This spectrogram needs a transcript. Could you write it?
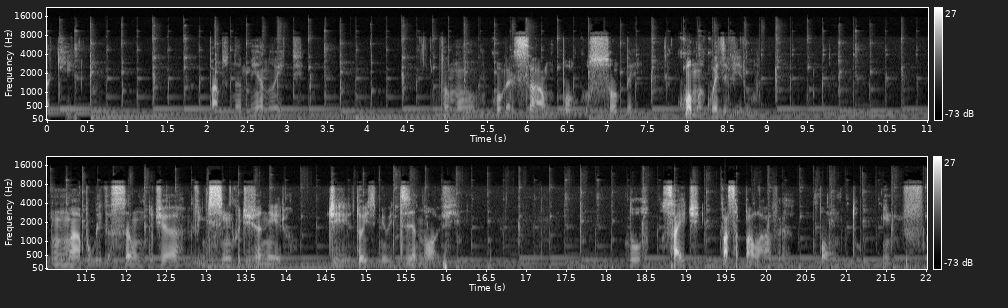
aqui. Papo da meia-noite. Vamos conversar um pouco sobre como a coisa virou. Uma publicação do dia 25 de janeiro de 2019 do site passapalavra.info.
